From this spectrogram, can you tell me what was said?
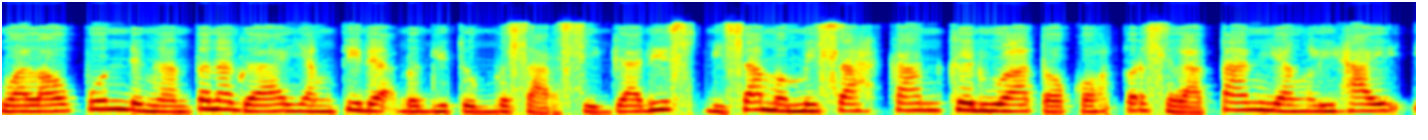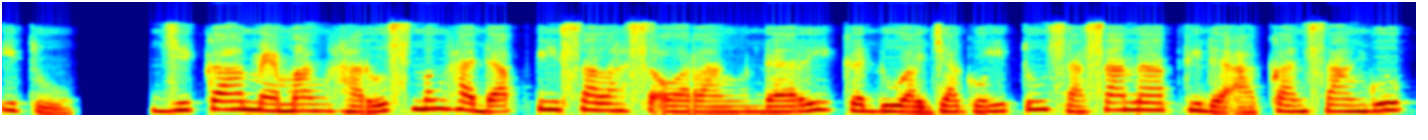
Walaupun dengan tenaga yang tidak begitu besar si gadis bisa memisahkan kedua tokoh persilatan yang lihai itu. Jika memang harus menghadapi salah seorang dari kedua jago itu Sasana tidak akan sanggup,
